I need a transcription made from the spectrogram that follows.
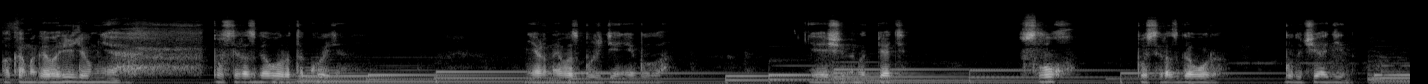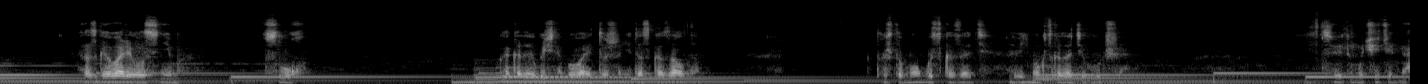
Пока мы говорили, у меня После разговора такое нервное возбуждение было. Я еще минут пять вслух после разговора, будучи один, разговаривал с ним вслух. Как это обычно бывает, то, что не досказал там, то, что мог бы сказать, а ведь мог сказать и лучше. Все это мучительно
